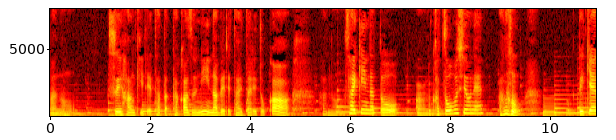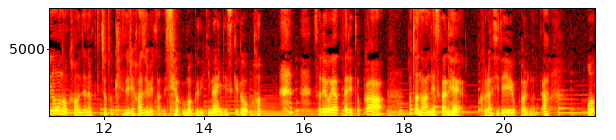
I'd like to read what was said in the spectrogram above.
あの炊飯器で炊かずに鍋で炊いたりとかあの最近だとあの鰹節をねあの出来合いのものを買うんじゃなくてちょっと削り始めたんですよ。うまくできないんですけど。それをやったりとかあと何ですかね。暮らしでよくあるのあお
